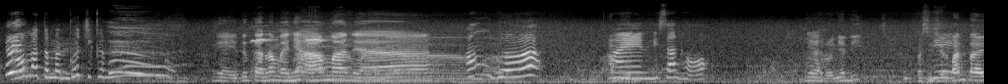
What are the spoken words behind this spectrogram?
Gua sama temen gua chicken mulu. ya itu karena mainnya aman ya Enggak. Amin. Main di Sunhawk. ya Turunnya di pesisir Di- pantai.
